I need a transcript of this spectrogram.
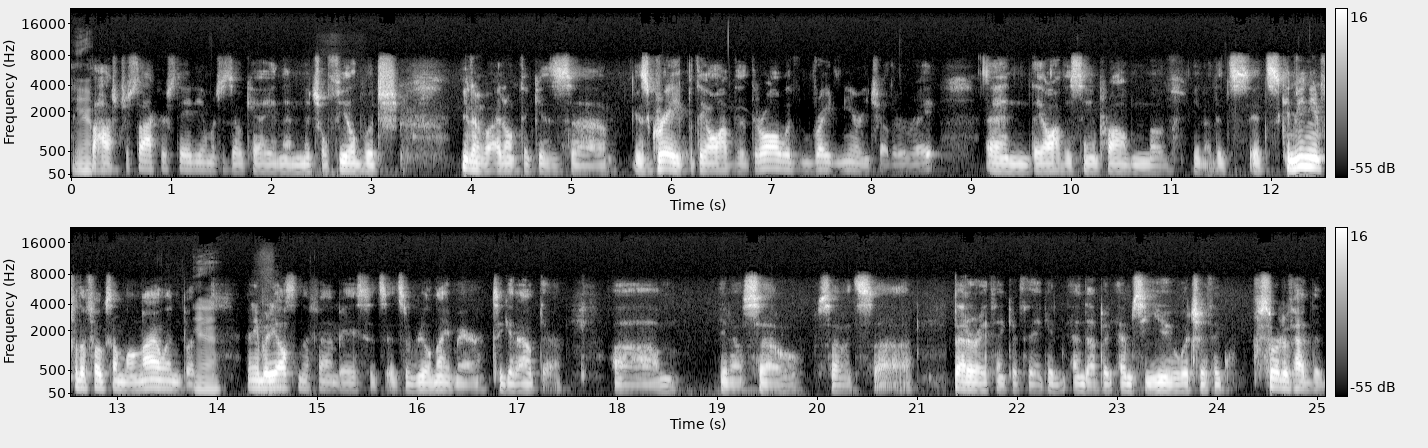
Yeah. the Hofstra Soccer Stadium, which is okay, and then Mitchell Field, which you know I don't think is uh, is great, but they all have the, they're all with right near each other, right? And they all have the same problem of you know it's it's convenient for the folks on Long Island, but Yeah. anybody else in the fan base, it's it's a real nightmare to get out there. Um, you know, so so it's uh, better, I think, if they could end up at MCU, which I think sort of had the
